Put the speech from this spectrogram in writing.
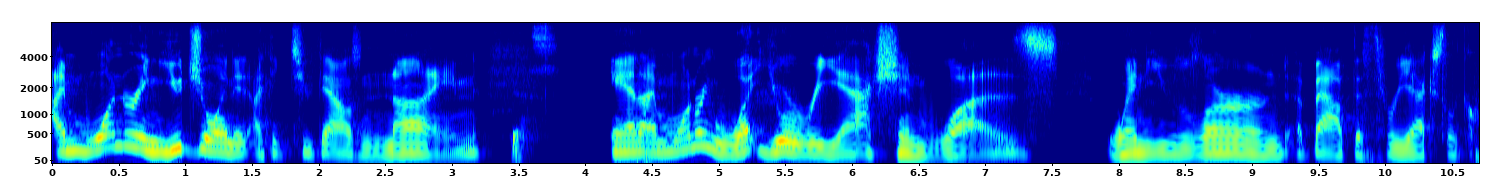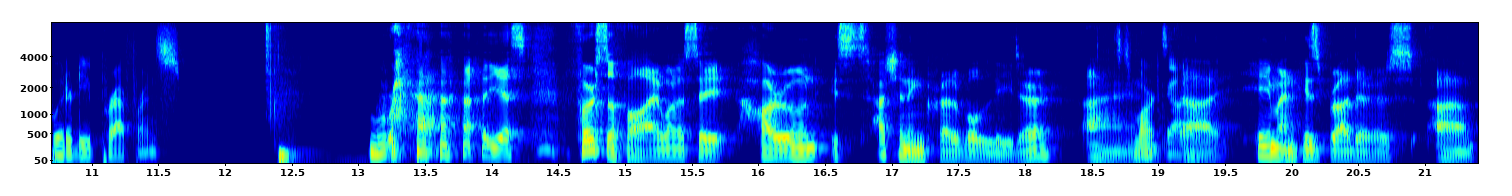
I'm wondering, you joined it, I think 2009. Yes And I'm wondering what your reaction was when you learned about the 3x liquidity preference. yes. First of all, I want to say Haroon is such an incredible leader. And, Smart guy. Uh, him and his brothers, um,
